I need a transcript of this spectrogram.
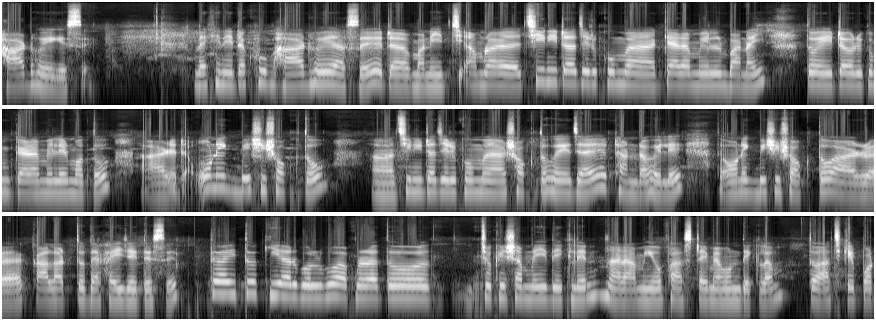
হার্ড হয়ে গেছে। দেখেন এটা খুব হার্ড হয়ে আছে। এটা মানে আমরা চিনিটা যেরকম ক্যারামেল বানাই, তো এটা ওরকম ক্যারামেলের মতো। আর এটা অনেক বেশি শক্ত চিনিটা যেরকম শক্ত হয়ে যায়, ঠান্ডা হলে তো অনেক বেশি শক্ত। আর কালার তো দেখাই যাইতেছে। তো এই তো কি আর বলব, আপনারা তো চোখের সামনেই দেখলেন, আর আমিও ফার্স্ট টাইম এমন দেখলাম। তো আজকের পর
